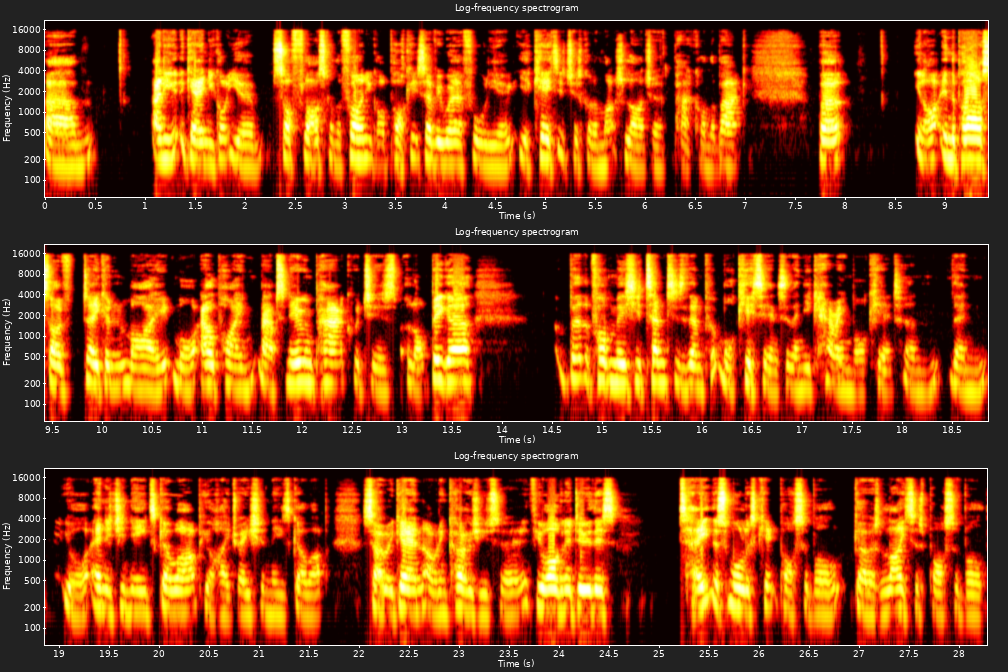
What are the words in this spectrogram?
Um, and you, again, you've got your soft flask on the front, you've got pockets everywhere for all your, your kit. It's just got a much larger pack on the back. But you know, in the past, I've taken my more alpine mountaineering pack, which is a lot bigger. But the problem is, you're tempted to then put more kit in, so then you're carrying more kit, and then your energy needs go up, your hydration needs go up. So again, I would encourage you to, if you are going to do this, take the smallest kit possible, go as light as possible,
